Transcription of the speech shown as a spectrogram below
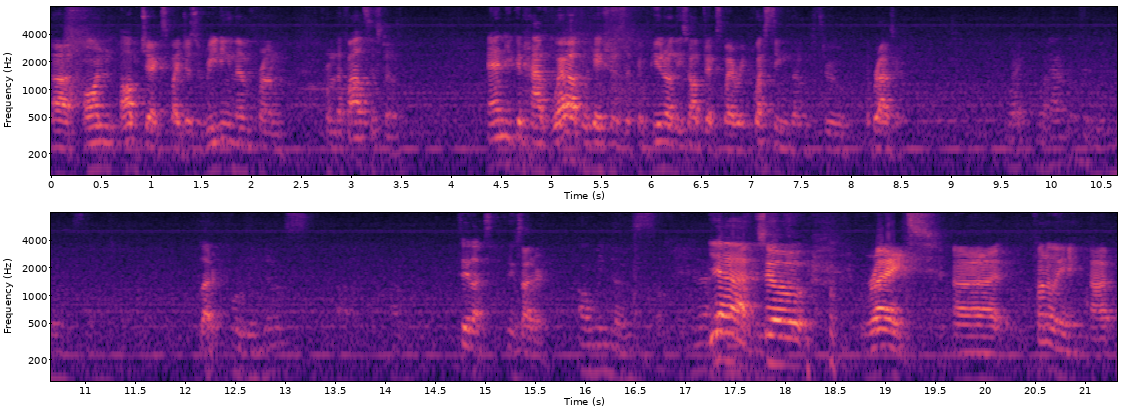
uh, on objects by just reading them from, from the file system. And you can have web applications that compute on these objects by requesting them through the browser. Right. What happens in Windows? Letter. For Windows? Uh, Say that, Insider. oh, Windows. Yeah, so, right. Uh, funnily, uh,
